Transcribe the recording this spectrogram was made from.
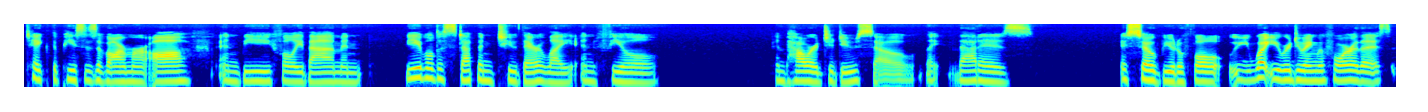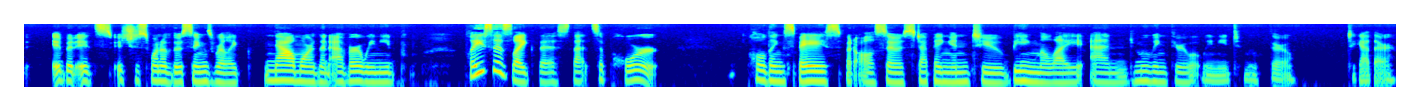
take the pieces of armor off and be fully them and be able to step into their light and feel empowered to do so. Like that is is so beautiful. What you were doing before this it, but it's it's just one of those things where like now more than ever we need places like this that support holding space, but also stepping into being the light and moving through what we need to move through together.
